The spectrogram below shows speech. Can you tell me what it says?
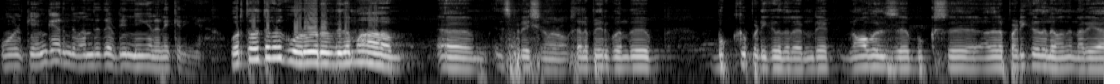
உங்களுக்கு எங்கேருந்து வந்தது அப்படின்னு நீங்கள் நினைக்கிறீங்க? ஒருத்த ஒருத்தவங்களுக்கு ஒரு ஒரு விதமாக இன்ஸ்பிரேஷன் வரும். சில பேருக்கு வந்து புக்கு படிக்கிறதுல நிறைய நாவல்ஸு புக்ஸு அதில் படிக்கிறதுல வந்து நிறையா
